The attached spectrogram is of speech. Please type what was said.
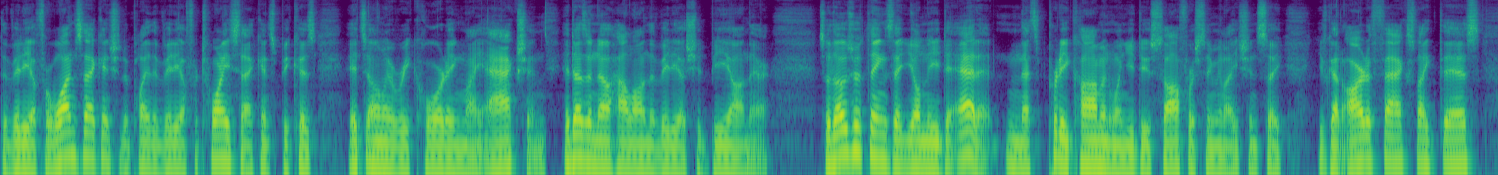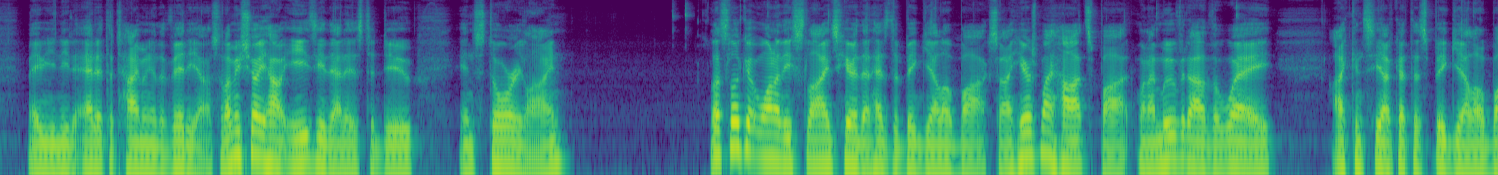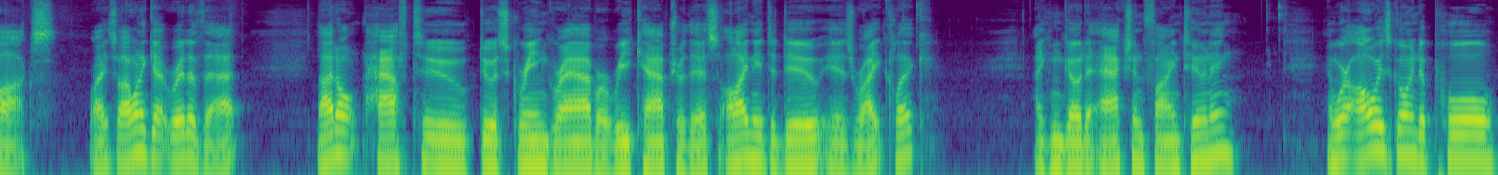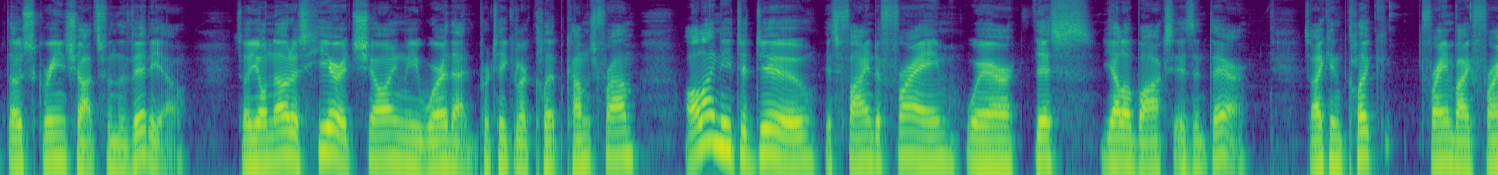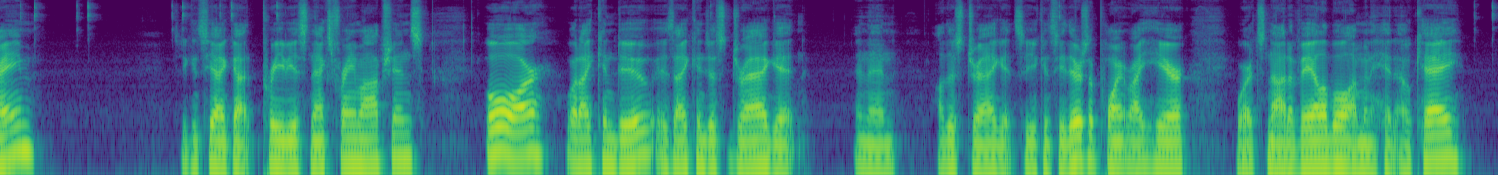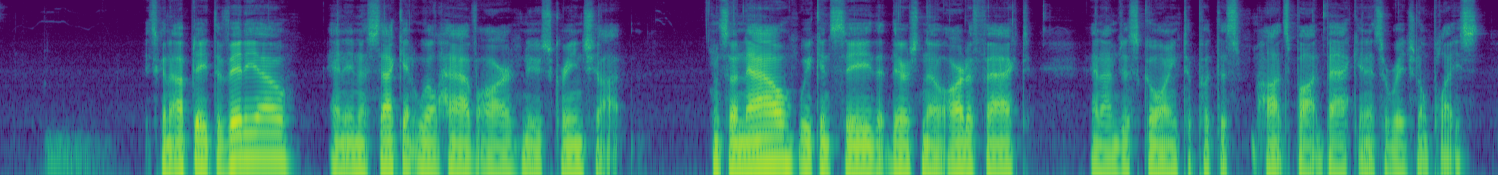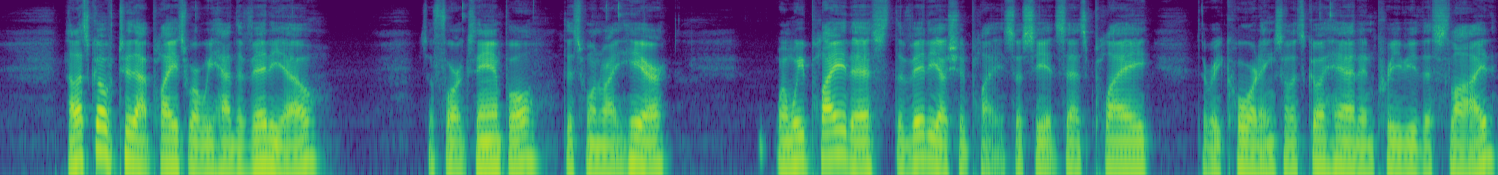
the video for one second, should it play the video for 20 seconds because it's only recording my actions. It doesn't know how long the video should be on there. So those are things that you'll need to edit. And that's pretty common when you do software simulations. So you've got artifacts like this. Maybe you need to edit the timing of the video. So let me show you how easy that is to do in Storyline. Let's look at one of these slides here that has the big yellow box. So here's my hotspot. When I move it out of the way, I can see I've got this big yellow box, right? So I want to get rid of that. I don't have to do a screen grab or recapture this. All I need to do is right click. I can go to action fine tuning and we're always going to pull those screenshots from the video. So you'll notice here it's showing me where that particular clip comes from. All I need to do is find a frame where this yellow box isn't there. So I can click frame by frame you can see I got previous next frame options. Or what I can do is I can just drag it and then I'll just drag it. So you can see there's a point right here where it's not available. I'm going to hit OK. It's going to update the video and in a second we'll have our new screenshot. And so now we can see that there's no artifact and I'm just going to put this hotspot back in its original place. Now let's go to that place where we had the video. So for example, this one right here, when we play this, the video should play. So see it says play the recording. So let's go ahead and preview this slide.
